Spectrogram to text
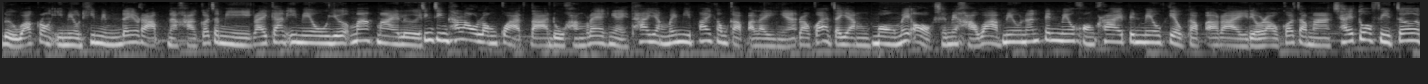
หรือว่ากล่องอีเมลที่มิมได้รับนะคะ ก็จะมีรายการอีเมลเยอะมากมายเลย จริง ๆ ถ้าเราลองกวาดตาดูครั้งแรกเนี่ยถ้ายังไม่มีป้ายกำกับอะไรอย่างเงี้ยเราก็อาจจะยังมองไม่ออกใช่ไหมคะว่าเมลนั้นเป็นเมลของใครเป็นเมลเกี่ยวกับอะไร เดี๋ยวเราก็จะมาใช้ตัวฟีเจอร์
